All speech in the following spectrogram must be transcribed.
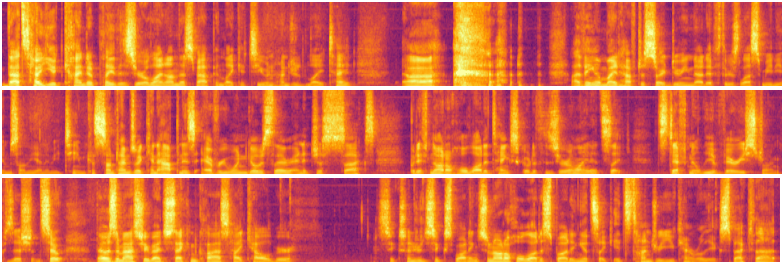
that's how you'd kind of play the zero line on this map in like a T100 light tank. Uh, I think I might have to start doing that if there's less mediums on the enemy team, because sometimes what can happen is everyone goes there and it just sucks. But if not a whole lot of tanks go to the zero line, it's like it's definitely a very strong position. So that was a mastery badge, second class, high caliber, 606 spotting. So not a whole lot of spotting. It's like, it's Tundra. You can't really expect that.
